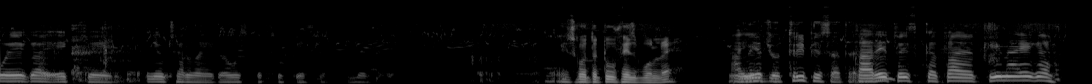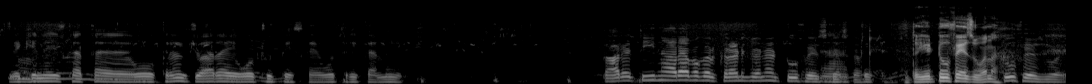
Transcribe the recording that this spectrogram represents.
होएगा एक न्यूट्रल होएगा उसको थ्री फेस इसको तो टू फेस बोल रहे हैं। हाँ ये जो थ्री फेस आता है। तारे तो इसका था तीन आएगा लेकिन इसका था वो करंट जो आ रहा है वो टू फेस का है वो थ्री का नहीं। तारे तीन आ रहा है मगर करंट जो है ना टू फ़ेज़ का हाँ, इसका। तो ये टू फ़ेज़ हुआ ना? टू फ़ेज़ हुआ है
